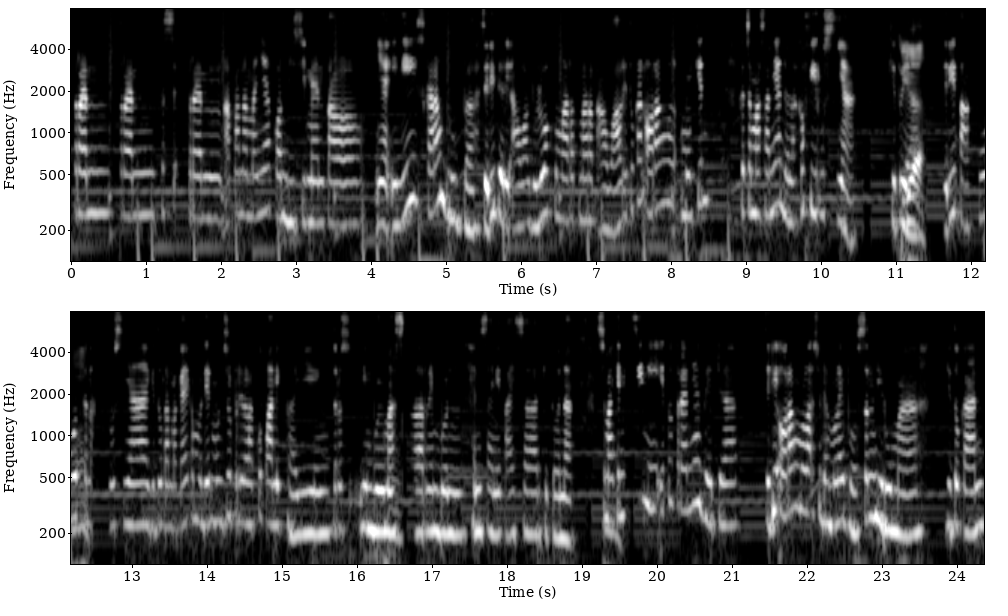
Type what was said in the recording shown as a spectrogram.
tren tren tren apa namanya kondisi mentalnya ini sekarang berubah. Jadi dari awal dulu waktu Maret-Maret awal itu kan orang mungkin kecemasannya adalah ke virusnya gitu ya. Yeah. Jadi takut hmm. kena virusnya gitu kan. Makanya kemudian muncul perilaku panik buying, terus nimbul masker, nimbul hand sanitizer gitu. Nah, semakin hmm. ke sini itu trennya beda. Jadi orang mulai sudah mulai bosen di rumah gitu kan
